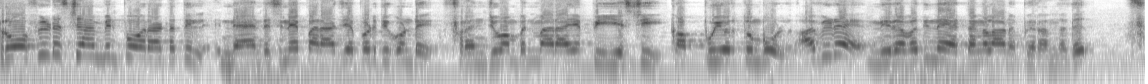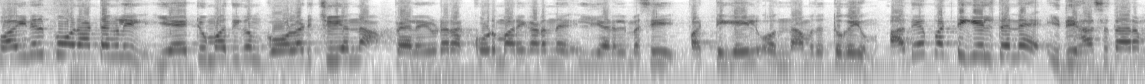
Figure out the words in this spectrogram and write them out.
ട്രോഫിയുടെ ചാമ്പ്യൻ പോരാട്ടത്തിൽ നാൻഡസിനെ പരാജയപ്പെടുത്തിക്കൊണ്ട് ഫ്രഞ്ച് വമ്പന്മാരായ പി എസ് ജി കപ്പുയർത്തുമ്പോൾ അവിടെ നിരവധി നേട്ടങ്ങളാണ് പിറന്നത്. ഫൈനൽ പോരാട്ടങ്ങളിൽ ഏറ്റവും അധികം ഗോൾ ഗോളടിച്ചു എന്ന പെലയുടെ റെക്കോർഡ് മറികടന്ന് ലിയറൽ മെസ്സി പട്ടികയിൽ ഒന്നാമതെത്തുകയും അതേ പട്ടികയിൽ തന്നെ ഇതിഹാസ താരം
